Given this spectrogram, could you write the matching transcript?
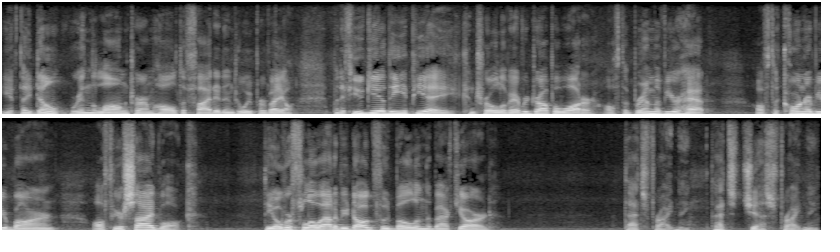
If they don't, we're in the long term haul to fight it until we prevail. But if you give the EPA control of every drop of water off the brim of your hat, off the corner of your barn, off your sidewalk, the overflow out of your dog food bowl in the backyard, that's frightening. That's just frightening.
